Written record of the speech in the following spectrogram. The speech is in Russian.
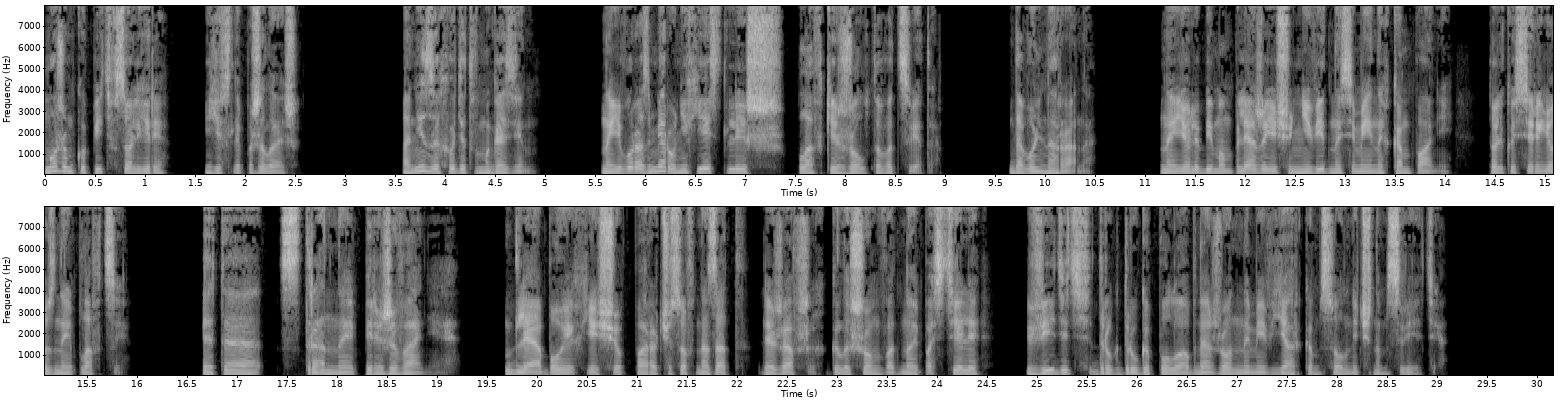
Можем купить в Сольере, если пожелаешь». Они заходят в магазин. На его размер у них есть лишь плавки желтого цвета. Довольно рано. На ее любимом пляже еще не видно семейных компаний, только серьезные пловцы. Это странное переживание. Для обоих еще пару часов назад, лежавших голышом в одной постели, видеть друг друга полуобнаженными в ярком солнечном свете.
